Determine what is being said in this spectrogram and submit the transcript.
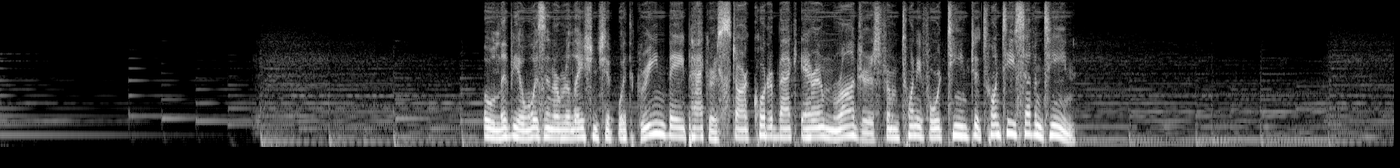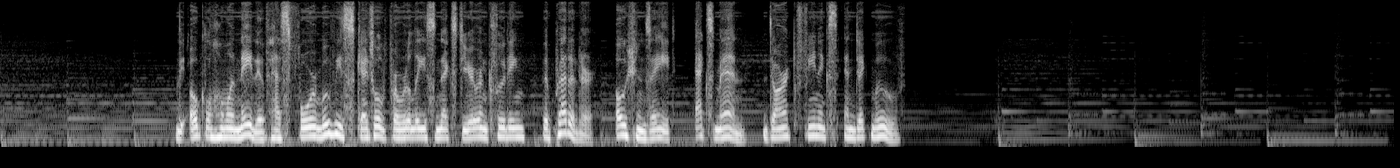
Olivia was in a relationship with Green Bay Packers star quarterback Aaron Rodgers from 2014 to 2017. The Oklahoma native has four movies scheduled for release next year including The Predator, Ocean's 8, X-Men, Dark Phoenix and Dick Move.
